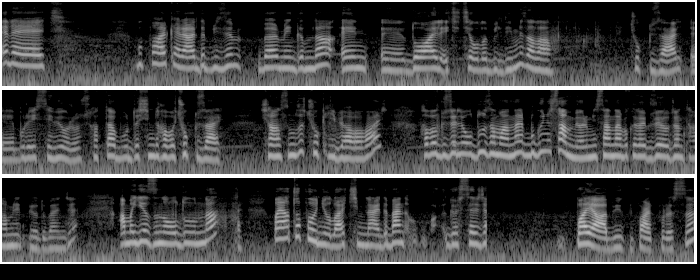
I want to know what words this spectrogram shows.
Evet. Bu park herhalde bizim Birmingham'da en e, doğayla iç içe olabildiğimiz alan. Çok güzel. E, burayı seviyoruz. Hatta burada şimdi hava çok güzel. Şansımıza çok iyi bir hava var. Hava güzel olduğu zamanlar bugünü sanmıyorum. İnsanlar bu kadar güzel olacağını tahmin etmiyordu bence. Ama yazın olduğunda bayağı top oynuyorlar çimlerde. Ben göstereceğim. Bayağı büyük bir park burası.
